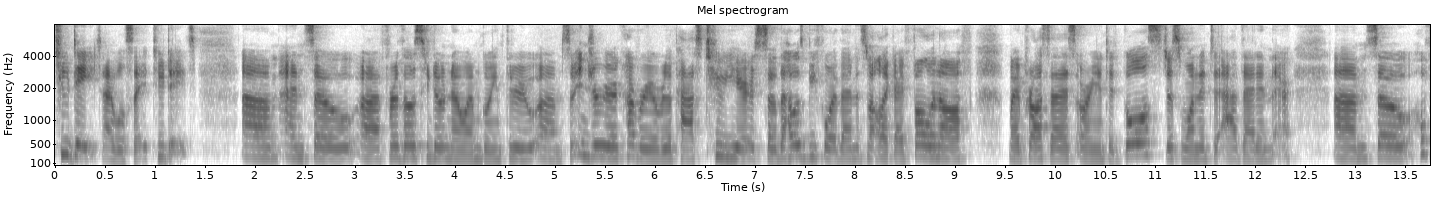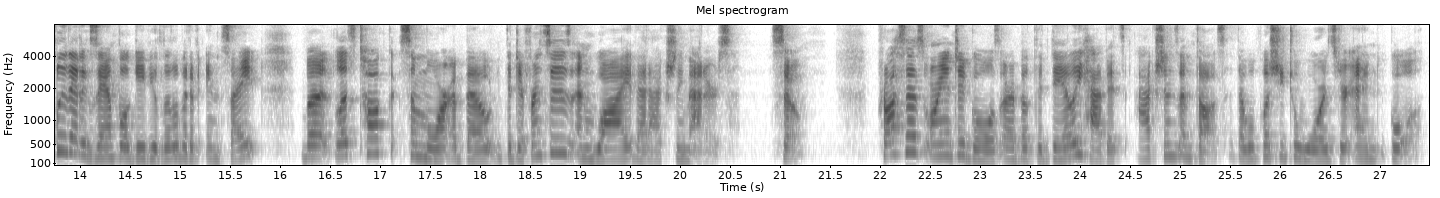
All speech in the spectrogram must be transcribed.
To date, I will say, to date. Um, and so, uh, for those who don't know, I'm going through um, some injury recovery over the past two years. So, that was before then. It's not like I've fallen off my process oriented goals, just wanted to add that in there. Um, so, hopefully, that example gave you a little bit of insight. But let's talk some more about the differences and why that actually matters. So, Process oriented goals are about the daily habits, actions, and thoughts that will push you towards your end goal.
